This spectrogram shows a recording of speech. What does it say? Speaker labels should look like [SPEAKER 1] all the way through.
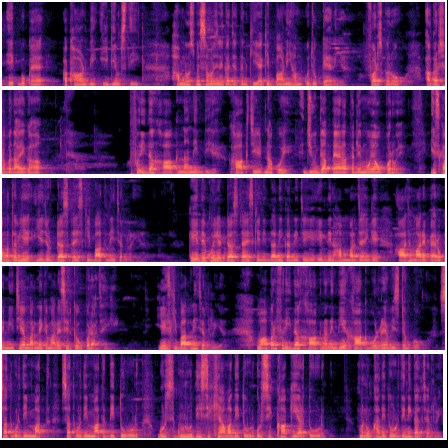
[SPEAKER 1] एक बुक है, अखाण दी ईडियम्स दी। हमने उसमें समझने का जतन किया कि बाणी हमको जो कह रही है, फ़र्ज़ करो, अगर शब्द आएगा, फरीदा खाक ना नींदी है, खाक जेड ना कोई ज़िंदा पैरा तले मोया ऊपर होए। इसका मतलब ये ये जो डस्ट है, इसकी बात नहीं चल रही है। कि ये देखो, ये डस्ट है, इसकी निंदा नहीं करनी चाहिए। एक दिन हम मर जाएँगे, आज हमारे पैरों के नीचे या मरने के मारे सिर के ऊपर आ जाएगी। ये इसकी बात नहीं चल रही है। वहाँ पर फरीदा खाक ना निंदी खाक बोल रहे हैं विजडम को। सतगुरु की मत सतगुर की मत दी धूड़ गुर गुरु की सिक्ख्यावान की धूड़ गुरसिखा की अर धूड़ मनुखा की धूड़ की नहीं गल चल रही।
